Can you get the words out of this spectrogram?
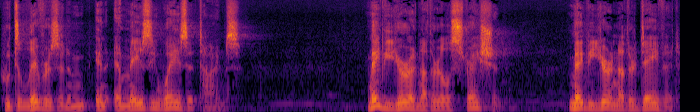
who delivers in, in amazing ways at times. Maybe you're another illustration. Maybe you're another David.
